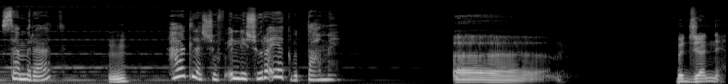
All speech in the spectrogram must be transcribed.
سمرات؟ هات لشوف قلي شو رأيك بالطعمة. أه... بتجنن.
